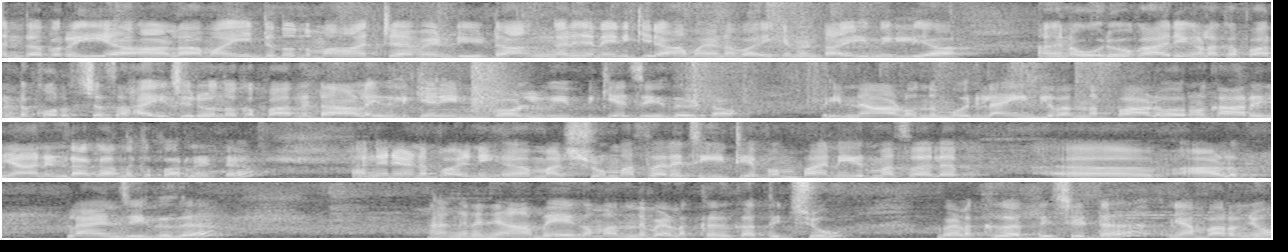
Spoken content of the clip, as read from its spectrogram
എന്താ പറയുക ആൾ ആ മൈൻഡിൽ നിന്നൊന്ന് മാറ്റാൻ വേണ്ടിയിട്ട് അങ്ങനെ ഞാൻ എനിക്ക് രാമായണം വായിക്കണം ടൈമില്ല അങ്ങനെ ഓരോ കാര്യങ്ങളൊക്കെ പറഞ്ഞിട്ട് കുറച്ച് സഹായിച്ചു തരുമെന്നൊക്കെ പറഞ്ഞിട്ട് ആളെ ഇതിലേക്ക് ഞാൻ ഇൻവോൾവ് ചെയ്യിപ്പിക്കുക ചെയ്തു കേട്ടോ പിന്നെ ആളൊന്നും ഒരു ലൈനിൽ വന്നപ്പോൾ ആൾ പറഞ്ഞു കറി ഞാൻ ഉണ്ടാക്കാമെന്നൊക്കെ പറഞ്ഞിട്ട്. അങ്ങനെയാണ് പനി മഷ്റൂം മസാല ചീറ്റിയപ്പം പനീർ മസാല ആൾ പ്ലാൻ ചെയ്തത്. അങ്ങനെ ഞാൻ വേഗം വന്ന് വിളക്കൊക്കെ കത്തിച്ചു. വിളക്ക് കത്തിച്ചിട്ട് ഞാൻ പറഞ്ഞു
